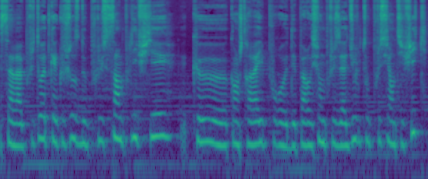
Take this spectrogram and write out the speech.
ça va plutôt être quelque chose de plus simplifié que quand je travaille pour euh, des parutions plus adultes ou plus scientifiques.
